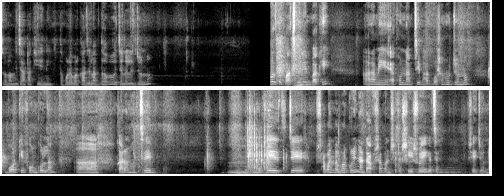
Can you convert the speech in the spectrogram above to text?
চলো আমি চাটা খেয়ে নিই। তারপরে আবার কাজে লাগতে হবে ওই চ্যানেলের জন্য। পাঁচ মিনিট বাকি। আর আমি এখন নামছি ভাত বসানোর জন্য। বরকে ফোন করলাম। কারণ হচ্ছে মুখে যে সাবান ব্যবহার করি না, ডাব সাবান, সেটা শেষ হয়ে গেছে। সেই জন্য।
